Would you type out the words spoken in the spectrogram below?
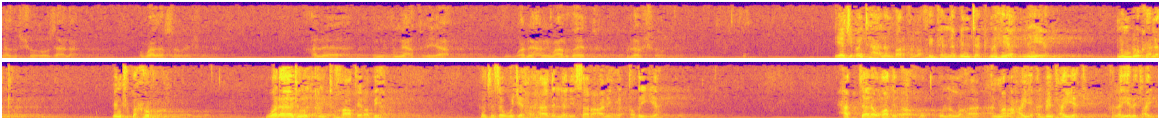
ثلاثة شهور وزعلان وماذا أسوي يا شيخ؟ هل إني أعطيه إياه؟ وأنا يعني ما رضيت ولا وشو؟ يجب أن تعلم بارك الله فيك أن بنتك ما هي ما هي مملوكة لك. بنتك حرة. ولا يجوز أن تخاطر بها فتزوجها هذا الذي صار عليه قضية. حتى لو غضب أخوك قل الله المرأة حي... البنت عيت خلها هي اللي تعين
